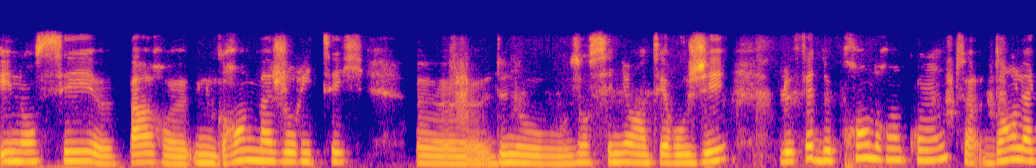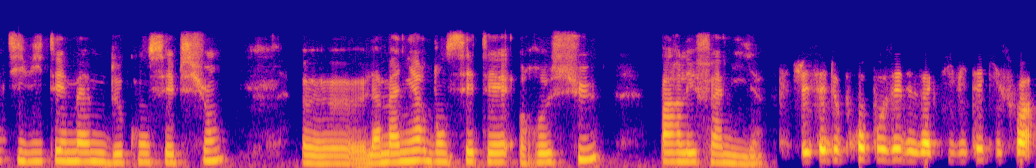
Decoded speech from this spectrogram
Énoncé par une grande majorité de nos enseignants interrogés, le fait de prendre en compte dans l'activité même de conception la manière dont c'était reçu par les familles. Proposer des activités qui soient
